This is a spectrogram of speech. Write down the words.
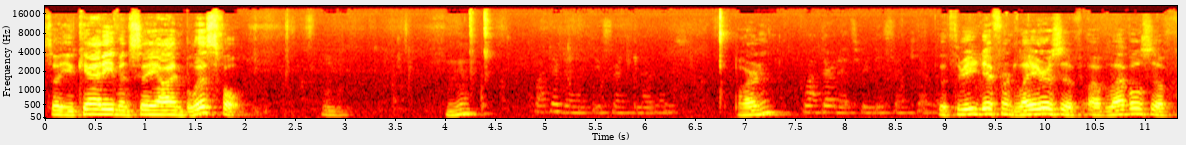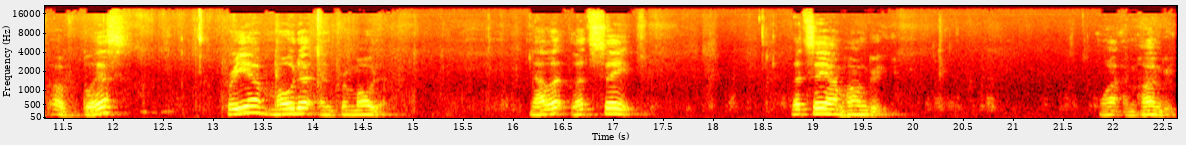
So you can't even say, I'm blissful. Hmm? What are the different levels? Pardon? What are the three different levels? The three different layers of, of levels of, of bliss Priya, Moda, and Pramoda. Now let, let's say, let's say I'm hungry. Well, I'm hungry.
